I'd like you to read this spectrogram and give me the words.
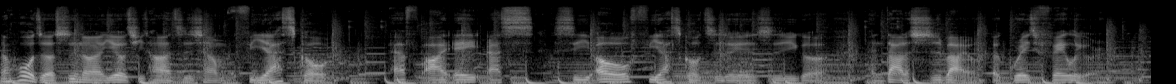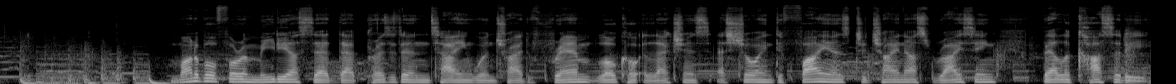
那或者是呢，也有其他的字，像 fiasco，f i a s c o，fiasco 指的也是一个很大的失败哦，a great failure。 Multiple foreign media said that President Tsai Ing-wen tried to frame local elections as showing defiance to China's rising bellicosity,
